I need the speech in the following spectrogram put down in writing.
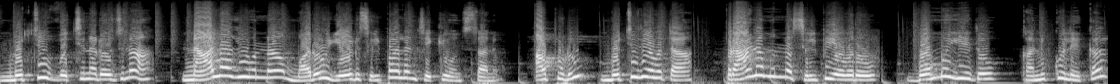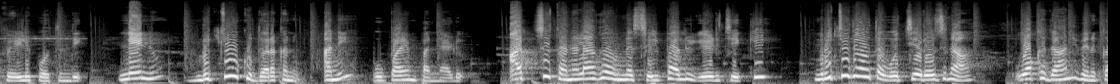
మృత్యు వచ్చిన రోజున నాలాగి ఉన్న మరో ఏడు శిల్పాలను చెక్కి ఉంచుతాను. అప్పుడు మృత్యుదేవత ప్రాణమున్న శిల్పి ఎవరో బొమ్మ ఏదో కనుక్కోలేక వెళ్ళిపోతుంది నేను మృత్యువుకు దొరకను అని ఉపాయం పన్నాడు. అచ్చు తనలాగా ఉన్న శిల్పాలు ఏడిచెక్కి మృత్యుదేవత వచ్చే రోజున ఒకదాని వెనుక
